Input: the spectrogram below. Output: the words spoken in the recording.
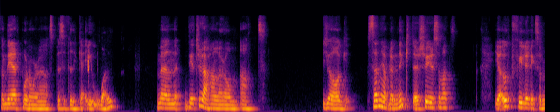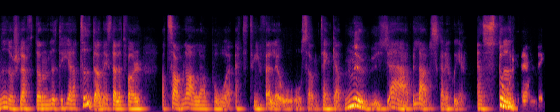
funderat på några specifika i år. Men det tror jag handlar om att jag, sen jag blev nykter så är det som att jag uppfyller liksom nyårslöften lite hela tiden istället för att samla alla på ett tillfälle och, och sen tänka att nu jävlar ska det ske en stor Mm. förändring.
